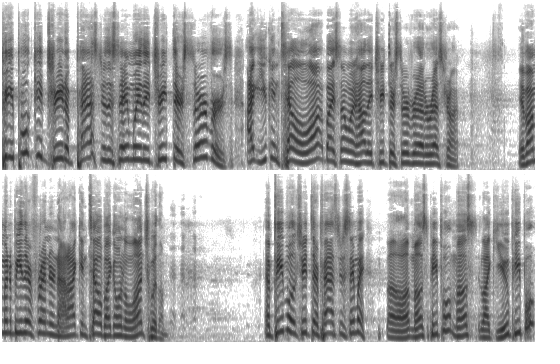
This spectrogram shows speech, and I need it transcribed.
People can treat a pastor the same way they treat their servers. I, you can tell a lot by someone how they treat their server at a restaurant. If I'm going to be their friend or not, I can tell by going to lunch with them. And people treat their pastor the same way. Uh, most people, most like you people,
